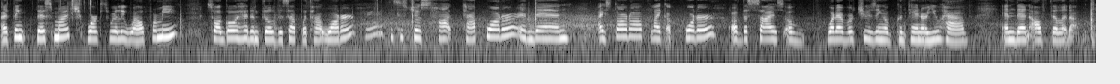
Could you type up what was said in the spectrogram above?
I think this much works really well for me. So I'll go ahead and fill this up with hot water. Okay this is just hot tap water and then I start off like a quarter of the size of whatever choosing of container you have and then I'll fill it up.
